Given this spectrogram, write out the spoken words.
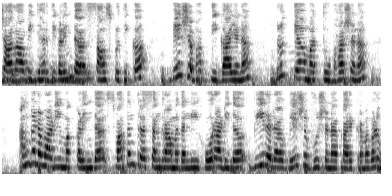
ಶಾಲಾ ವಿದ್ಯಾರ್ಥಿಗಳಿಂದ ಸಾಂಸ್ಕೃತಿಕ, ದೇಶಭಕ್ತಿ ಗಾಯನ, ನೃತ್ಯ ಮತ್ತು ಭಾಷಣ ಅಂಗನವಾಡಿ ಮಕ್ಕಳಿಂದ ಸ್ವಾತಂತ್ರ್ಯ ಸಂಗ್ರಾಮದಲ್ಲಿ ಹೋರಾಡಿದ ವೀರರ ವೇಷಭೂಷಣ ಕಾರ್ಯಕ್ರಮಗಳು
